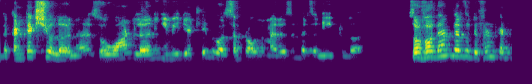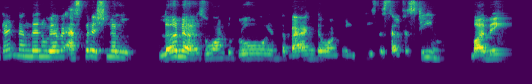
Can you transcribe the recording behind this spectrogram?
the contextual learners who want learning immediately because some problem has arisen. There is a need to learn. So for them, there is a different content, and then we have aspirational learners who want to grow in the bank. They want to increase the self-esteem by being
